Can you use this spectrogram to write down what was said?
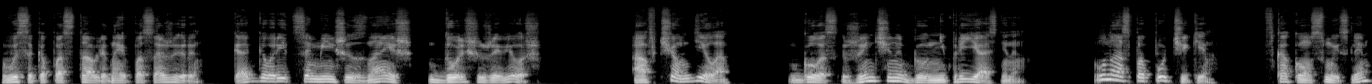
высокопоставленные пассажиры. Как говорится, меньше знаешь, дольше живешь. А в чем дело? Голос женщины был неприязненным. У нас попутчики. В каком смысле?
